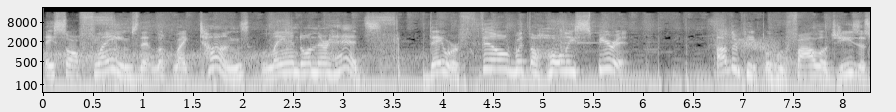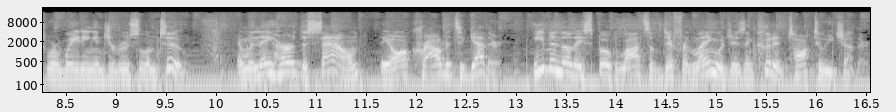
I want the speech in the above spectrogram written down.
They saw flames that looked like tongues land on their heads. They were filled with the Holy Spirit. Other people who followed Jesus were waiting in Jerusalem too. And when they heard the sound, they all crowded together, even though they spoke lots of different languages and couldn't talk to each other.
